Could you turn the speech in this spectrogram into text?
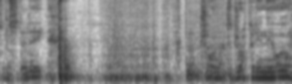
Nice and steady. Try not to drop it in the oil.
